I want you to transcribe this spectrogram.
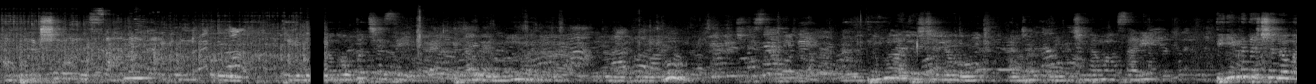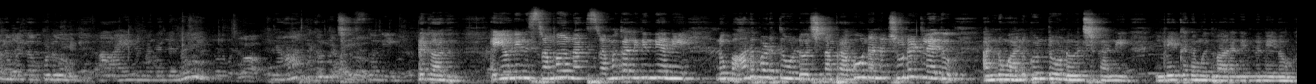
ఆ పరీక్షలో సహనం కలిగి ఉన్నప్పుడు గొప్ప చేసి దేవుడు నీవని నీవు చూస్తావు. దీన అంటే అంటారు ఒకసారి? దీన మనం ఉన్నప్పుడు ఆయన మనలను జ్ఞాపకం చేసుకొని కాదు. అయ్యో నేను శ్రమ నాకు శ్రమ కలిగింది అని నువ్వు బాధపడుతూ ఉండవచ్చు. నా ప్రభువు నన్ను చూడట్లేదు అని నువ్వు అనుకుంటూ ఉండవచ్చు. కానీ లేఖనము ద్వారా నిన్ను నేను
